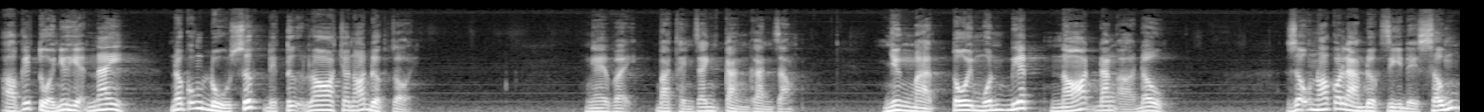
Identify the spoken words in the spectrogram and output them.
Ở cái tuổi như hiện nay, nó cũng đủ sức để tự lo cho nó được rồi. Nghe vậy, bà Thành Danh càng gằn giọng. Nhưng mà tôi muốn biết nó đang ở đâu. Dẫu nó có làm được gì để sống,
